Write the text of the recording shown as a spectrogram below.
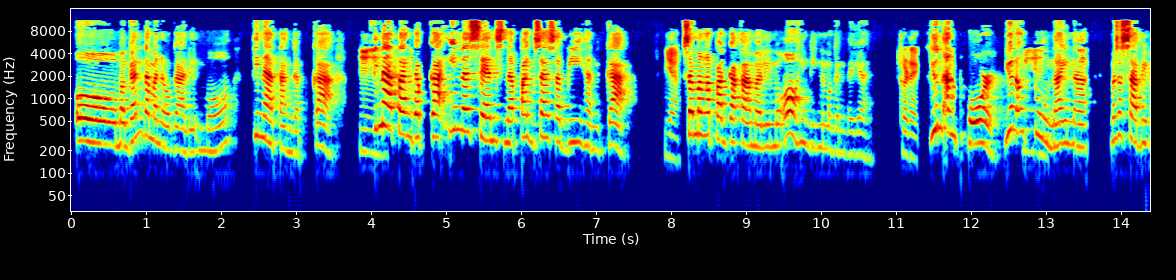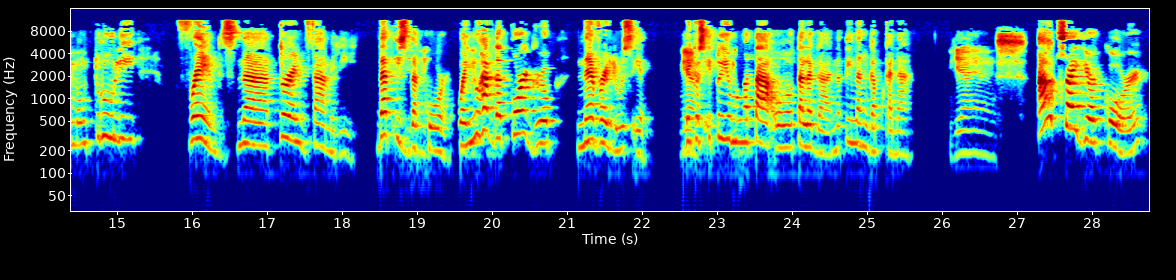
o maganda man ang ugali mo, tinatanggap ka. Mm-mm. Tinatanggap ka in a sense na pagsasabihan ka Yeah, sa mga pagkakamali mo, oh, hindi na maganda yan. correct. Yun ang core. Yun ang Mm. tunay na masasabi mong truly friends na turned family. That is the Mhm. core. When you have that core group, never lose it. Yeah. Because ito yung mga tao talaga na tinanggap ka na. Yes. Outside your core,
